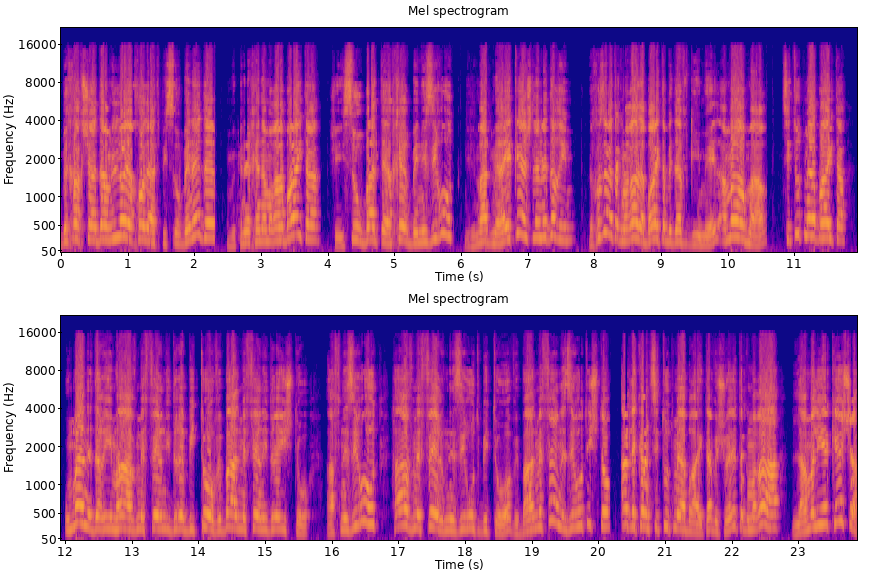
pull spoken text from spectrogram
בכך שאדם לא יכול להדפיסו בנדר, ומפני כן אמרה הברייתא שאיסור בל תאחר בנזירות נלמד מההיקש לנדרים. וחוזרת הגמרא לברייתא בדף ג' אמר מר ציטוט מהברייתא ומה נדרים האב מפר נדרי ביתו ובעל מפר נדרי אשתו אף נזירות, האב מפר נזירות ביתו, ובעל מפר נזירות אשתו. עד לכאן ציטוט מהברייתא, ושואלת הגמרא, למה לי הקשה?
